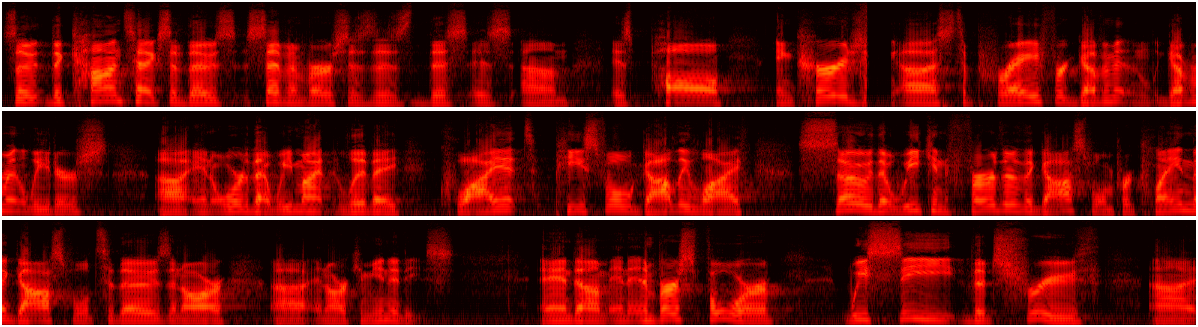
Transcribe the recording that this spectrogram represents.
So the context of those seven verses is this is um, is Paul encouraging us to pray for government government leaders uh, in order that we might live a quiet, peaceful, godly life, so that we can further the gospel and proclaim the gospel to those in our uh, in our communities. And, um, and in verse four, we see the truth uh,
